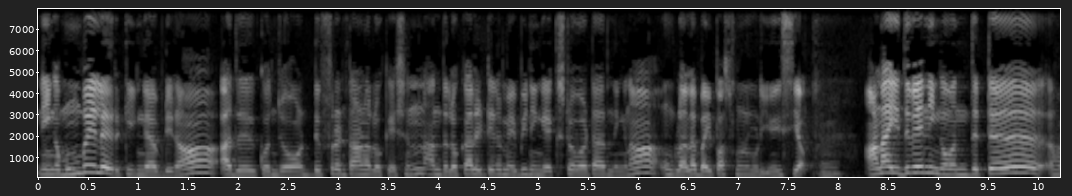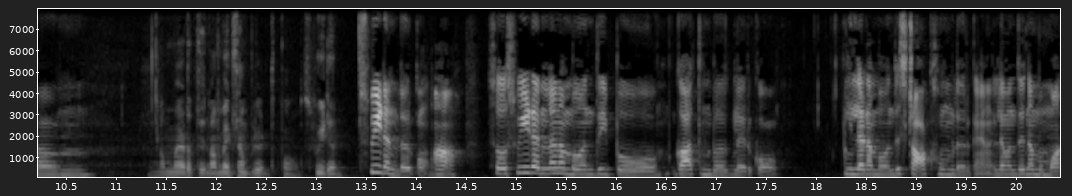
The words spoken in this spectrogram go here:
நீங்கள் மும்பையில் இருக்கீங்க அப்படின்னா அது கொஞ்சம் டிஃப்ரெண்ட்டான லொக்கேஷன் அந்த லொக்காலிட்டியில் மேபி நீங்கள் எக்ஸ்ட்ரோவர்ட்டாக இருந்தீங்கன்னா உங்களால் பைபாஸ் பண்ண முடியும் ஈஸியாக ஆனால் இதுவே நீங்கள் வந்துட்டு நம்ம இடத்து நம்ம எக்ஸாம்பிள் எடுத்துப்போம் ஸ்வீடன். ஸ்வீடனில் இருக்கோம். ஆ. ஸோ ஸ்வீடனில் நம்ம வந்து இப்போது காத்தன்பர்கில் இருக்கோம். இல்லை நம்ம வந்து ஸ்டாக் ஹோமில் இருக்கேன் இல்லை வந்து நம்ம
